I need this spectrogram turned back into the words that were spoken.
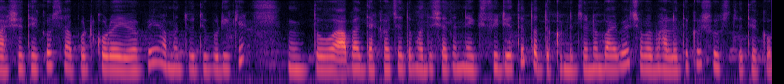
পাশে থেকেও সাপোর্ট করো এইভাবে আমার দুদি বুড়িকে। তো আবার দেখা হচ্ছে তোমাদের সাথে নেক্সট ভিডিওতে ততক্ষণের জন্য বাই বাই সবাই ভালো থেকো, সুস্থ থেকো।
